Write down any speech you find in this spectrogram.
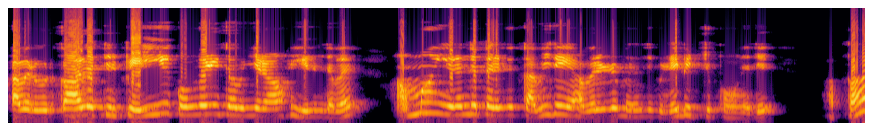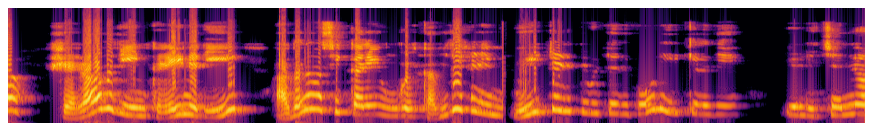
அவர் ஒரு காலத்தில் பெரிய கொங்கணி கவிஞராக இருந்தவர். அம்மா இறந்த பிறகு கவிதை அவரிடமிருந்து விடைபெற்று போனது. அப்பா ஷராவதியின் கிளை நதி அகநாசிக்கரை உங்கள் கவிதைகளை மீட்டெடுத்து விட்டது போல் இருக்கிறதே என்று சென்னா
